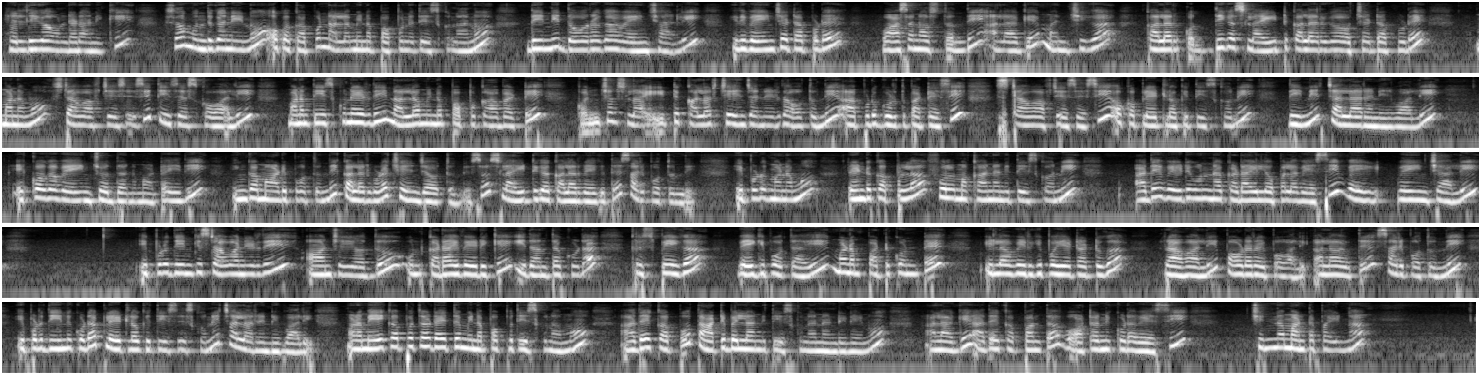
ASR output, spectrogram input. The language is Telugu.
హెల్దీగా ఉండడానికి. సో ముందుగా నేను ఒక కప్పు నల్ల పప్పును తీసుకున్నాను. దీన్ని దోరగా వేయించాలి. ఇది వేయించేటప్పుడే వాసన వస్తుంది. అలాగే మంచిగా కలర్ కొద్దిగా స్లైట్ కలర్గా వచ్చేటప్పుడే మనము స్టవ్ ఆఫ్ చేసేసి తీసేసుకోవాలి. మనం తీసుకునేది నల్ల మినపప్పు కాబట్టి కొంచెం స్లైట్ కలర్ చేంజ్ అనేది అవుతుంది. అప్పుడు గుర్తుపట్టేసి స్టవ్ ఆఫ్ చేసేసి ఒక ప్లేట్లోకి తీసుకొని దీన్ని చల్లారనివ్వాలి. ఎక్కువగా వేయించొద్దు అనమాట ఇది. ఇంకా మాడిపోతుంది కలర్ కూడా చేంజ్ అవుతుంది. సో స్లైట్గా కలర్ వేగితే సరిపోతుంది. ఇప్పుడు మనము రెండు కప్పుల ఫుల్ మకానాన్ని తీసుకొని అదే వేడి ఉన్న కడాయి లోపల వేసి వేయి వేయించాలి. ఇప్పుడు దీనికి స్టవ్ అనేది ఆన్ చేయొద్దు. కడాయి వేడికే ఇదంతా కూడా క్రిస్పీగా వేగిపోతాయి. మనం పట్టుకుంటే ఇలా విరిగిపోయేటట్టుగా రావాలి పౌడర్ అయిపోవాలి. అలా అయితే సరిపోతుంది. ఇప్పుడు దీన్ని కూడా ప్లేట్లోకి తీసేసుకొని చల్లారనివ్వాలి. మనం ఏ కప్పుతో అయితే మినపప్పు తీసుకున్నామో అదే కప్పు తాటి బెల్లాన్ని తీసుకున్నానండి నేను. అలాగే అదే కప్ అంతా వాటర్ని కూడా వేసి చిన్న మంట పైన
